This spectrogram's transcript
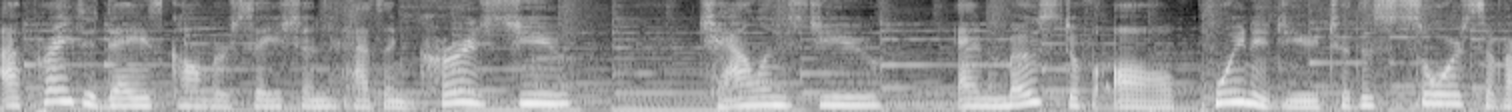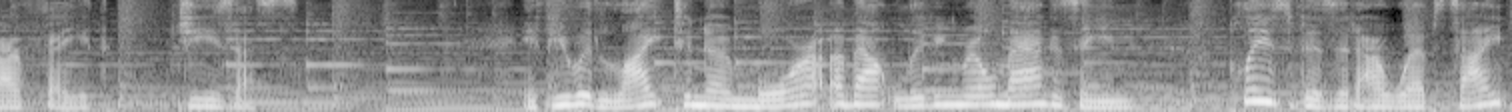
I pray today's conversation has encouraged you, challenged you, and most of all, pointed you to the source of our faith, Jesus. If you would like to know more about Living Real Magazine, please visit our website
